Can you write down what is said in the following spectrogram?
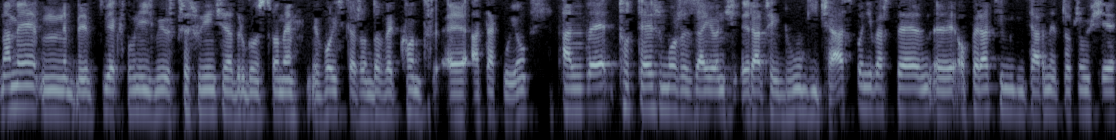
Mamy, jak wspomnieliśmy już, przesunięcie na drugą stronę. Wojska rządowe kontratakują, ale to też może zająć raczej długi czas, ponieważ te operacje militarne toczą się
